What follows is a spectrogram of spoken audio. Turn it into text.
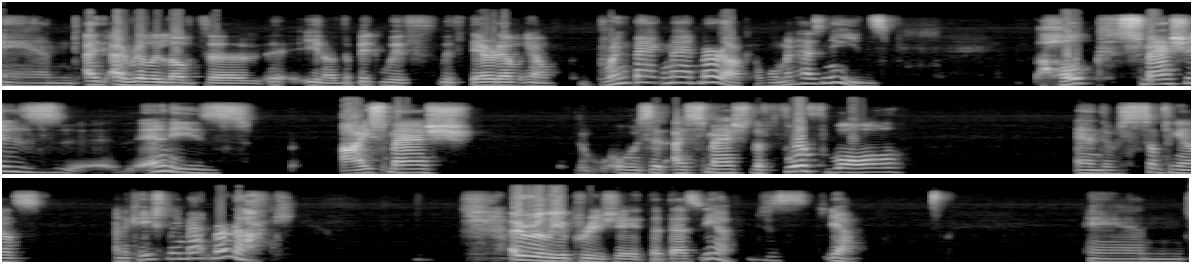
and I, I really love the you know the bit with with Daredevil you know bring back Matt Murdock a woman has needs. Hulk smashes uh, enemies. I smash was it? I smashed the fourth wall. And there was something else. And occasionally Matt Murdock. I really appreciate that. That's yeah just yeah. And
